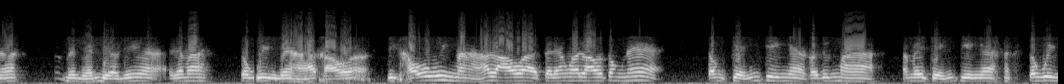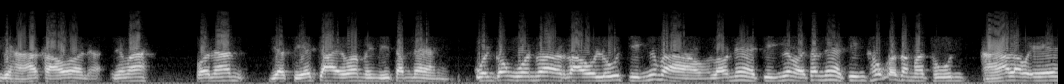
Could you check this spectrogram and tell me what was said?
นะ ไม่เหมือนเดี๋ยวนี้ใช่ไหมต้องวิ่งไปหาเขาอะที่เขาวิ่งมาหาเราอะแสดงว่าเราต้องแน่ ต้องเจ๋งจริงอะเขาถึงมาถ้าไมเจ๋งจริงอะต้องวิ่งไปหาเขาอะเนี่ยใช่ไหมเพราะนั้นอย่าเสียใจว่าไม่มีตำแหน่ง ควรกังวลว่าเรารู้จริงหรือเปล่า เราแน่จริงหรือเปล่าถ้าแน่จริงเขาก็จะมาทูลหาเราเอง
